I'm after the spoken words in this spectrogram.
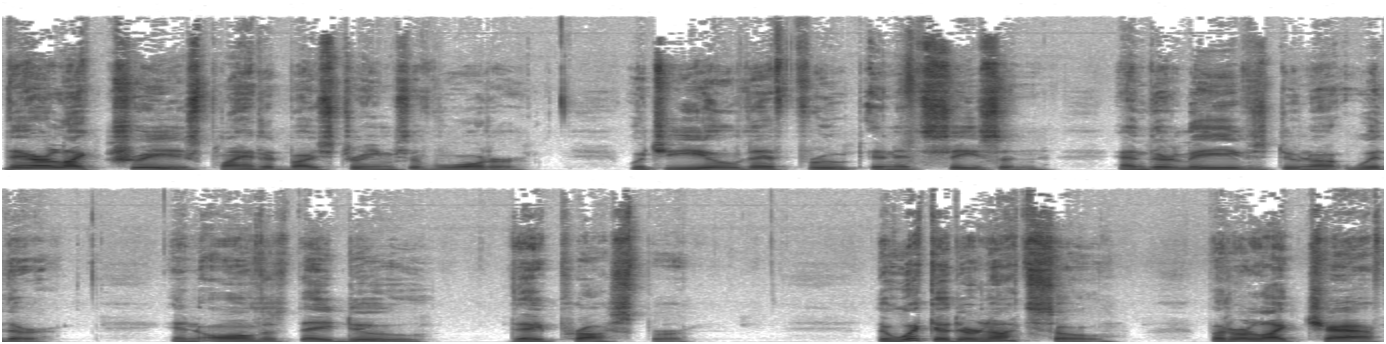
They are like trees planted by streams of water, which yield their fruit in its season, and their leaves do not wither. In all that they do, they prosper. The wicked are not so, but are like chaff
